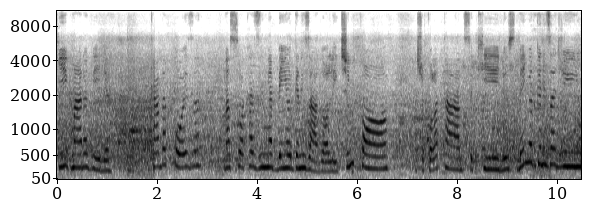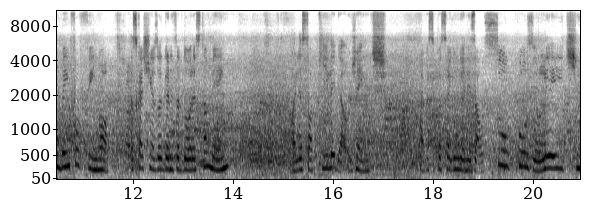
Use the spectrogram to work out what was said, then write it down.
que maravilha. Cada coisa na sua casinha bem organizado. Ó, leite em pó, achocolatado, sequilhos, bem organizadinho, bem fofinho, ó. As caixinhas organizadoras também. Olha só que legal, gente. Aí você consegue organizar os sucos, o leite,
